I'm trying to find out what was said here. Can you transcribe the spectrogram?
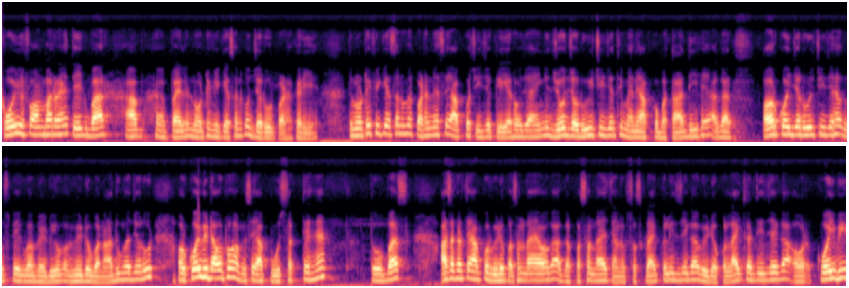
कोई भी फॉर्म भर रहे हैं तो एक बार आप पहले नोटिफिकेशन को ज़रूर पढ़ा करिए। तो नोटिफिकेशन में पढ़ने से आपको चीज़ें क्लियर हो जाएँगी। जो ज़रूरी चीज़ें थी मैंने आपको बता दी है। अगर और कोई ज़रूरी चीज़ें हैं तो उस पर एक बार वीडियो वीडियो बना दूँगा ज़रूर। और कोई भी डाउट हो हमसे आप पूछ सकते हैं। तो बस, आशा करते हैं आपको वीडियो पसंद आया होगा। अगर पसंद आया, चैनल को सब्सक्राइब कर लीजिएगा, वीडियो को लाइक कर दीजिएगा, और कोई भी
